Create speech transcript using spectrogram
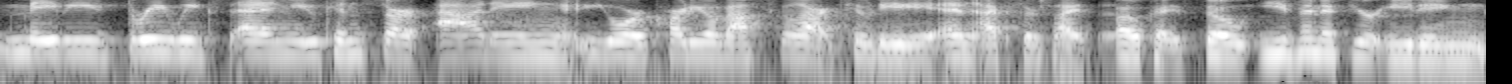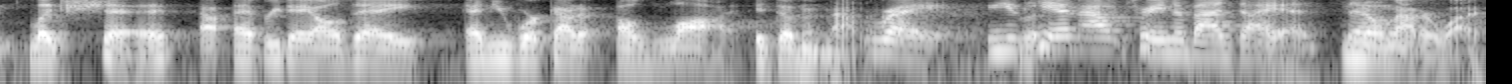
maybe three weeks in, you can start adding your cardiovascular activity and exercises. Okay, so even if you're eating like shit uh, every day, all day, and you work out a lot, it doesn't matter. Right. You can't out train a bad diet. So no matter what.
